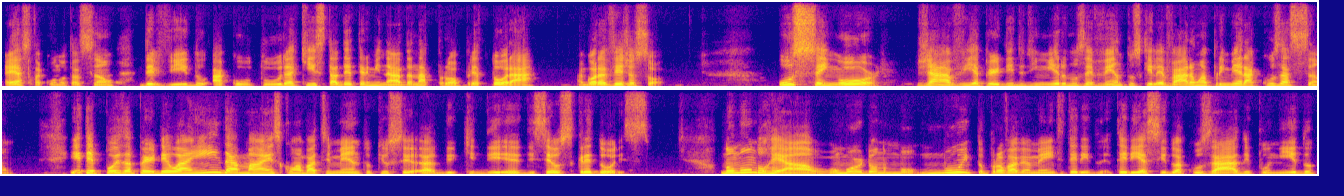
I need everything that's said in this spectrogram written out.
esta conotação devido à cultura que está determinada na própria Torá. Agora veja só. O Senhor já havia perdido dinheiro nos eventos que levaram à primeira acusação. E depois a perdeu ainda mais com o abatimento que o seu, de, de, de seus credores. No mundo real, o mordomo muito provavelmente teria, teria sido acusado e punido,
